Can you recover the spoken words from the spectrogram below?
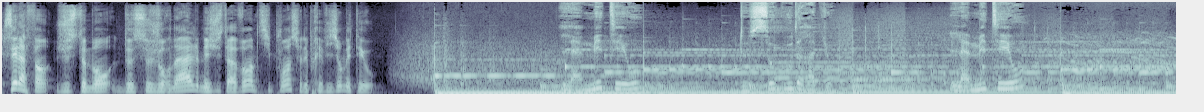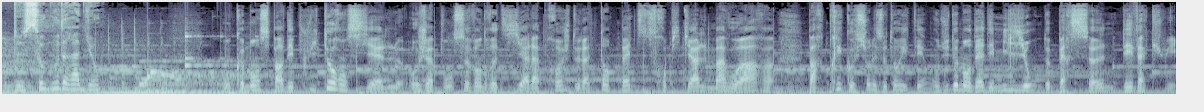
C'est la fin justement de ce journal, mais juste avant, un petit point sur les prévisions météo. La météo de So Good Radio. La météo de So Good Radio. On commence par des pluies torrentielles au Japon ce vendredi à l'approche de la tempête tropicale Mawar. Par précaution, les autorités ont dû demander à des millions de personnes d'évacuer.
